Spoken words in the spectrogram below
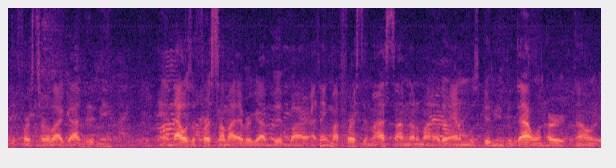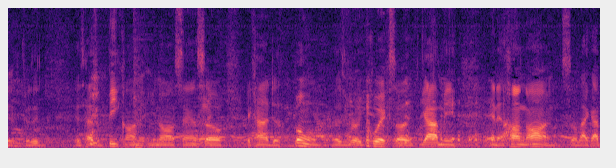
the first turtle I got bit me, and that was the first time I ever got bit by. I think my first and last time. None of my other animals bit me, but that one hurt. That one because it, it has a beak on it. You know what I'm saying? So it kind of just boom. It was really quick, so it got me, and it hung on. So like I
